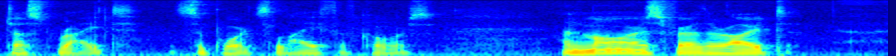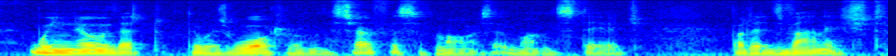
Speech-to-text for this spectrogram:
just right. It supports life, of course. And Mars, further out, we know that there was water on the surface of Mars at one stage, but it's vanished.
